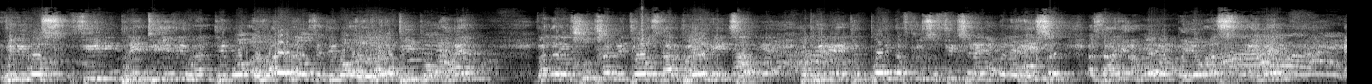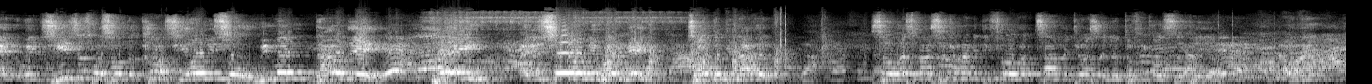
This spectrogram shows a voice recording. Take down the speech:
When he was feeding bread to everyone, there were a lot of those and there were a lot of people. Amen. Wanneer het goed gaan met jou, is daar baie mense. But when you're at the point of crucifixion and humiliation, is daar allemaal wat by jou is. Amen. And when Jesus was on the cross, he only saw women down there praying. And he saw only one man, John the beloved. So as maar seker maar net die vrou wat saam met jou is in jou difficulty. Amen.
